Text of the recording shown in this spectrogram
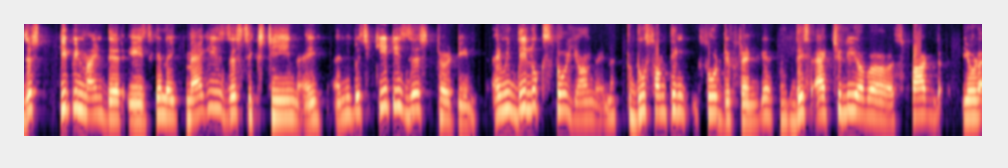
just keep in mind their age. Okay? Like Maggie is just 16, eh, and Kate is just 13 I mean, they look so young right? to do something so different. Yeah? This actually uh, sparked एउटा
